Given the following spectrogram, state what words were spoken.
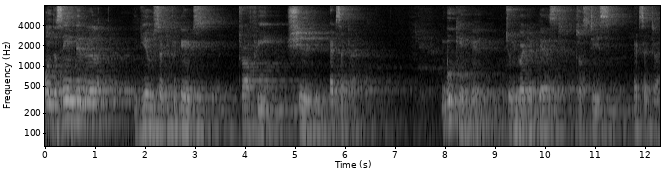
on the same day we will give certificates, trophy, shield, etc. Bouquet to invited guests, trustees, etc.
